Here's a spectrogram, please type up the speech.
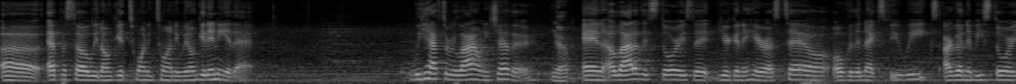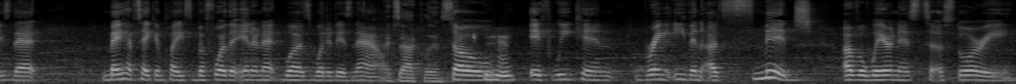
uh, episode. We don't get 2020. We don't get any of that. We have to rely on each other. Yep. And a lot of the stories that you're going to hear us tell over the next few weeks are going to be stories that may have taken place before the internet was what it is now. Exactly. So if we can bring even a smidge of awareness to a story,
